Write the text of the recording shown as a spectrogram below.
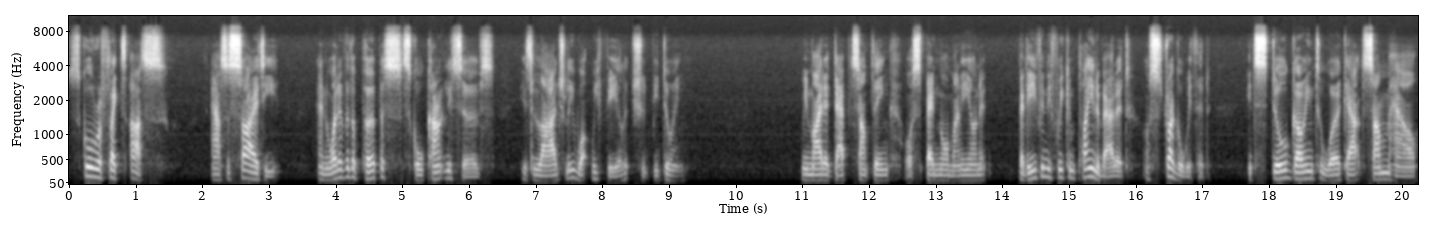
School reflects us, our society, and whatever the purpose school currently serves is largely what we feel it should be doing. We might adapt something or spend more money on it, but even if we complain about it or struggle with it, it's still going to work out somehow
